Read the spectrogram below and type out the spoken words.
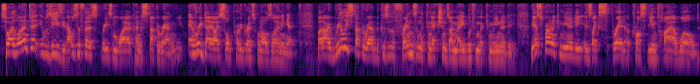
So I learned it, it was easy. That was the first reason why I kind of stuck around. Every day I saw progress when I was learning it. But I really stuck around because of the friends and the connections I made within the community. The Esperanto community is like spread across the entire world.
